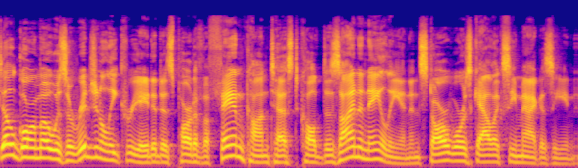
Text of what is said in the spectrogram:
Del Gormo was originally created as part of a fan contest called Design an Alien in Star Wars Galaxy magazine.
